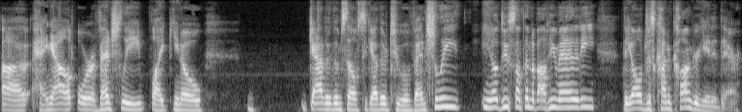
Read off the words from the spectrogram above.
uh hang out or eventually like you know gather themselves together to eventually you know do something about humanity they all just kind of congregated there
